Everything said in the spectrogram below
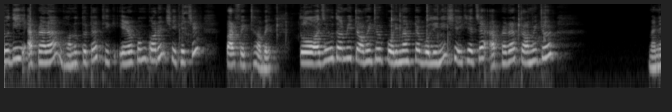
যদি আপনারা ঘনত্বটা ঠিক এরকম করেন, সেক্ষেত্রে পারফেক্ট হবে। তো যেহেতু আমি টমেটোর পরিমাপটা বলিনি, সেই ক্ষেত্রে আপনারা টমেটোর মানে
